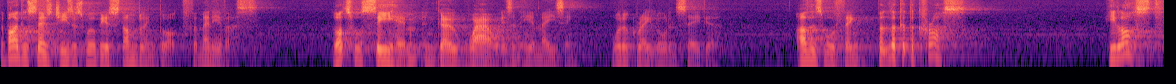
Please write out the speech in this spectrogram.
The Bible says Jesus will be a stumbling block for many of us. Lots will see him and go, Wow, isn't he amazing? What a great Lord and Savior. Others will think, But look at the cross. He lost.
